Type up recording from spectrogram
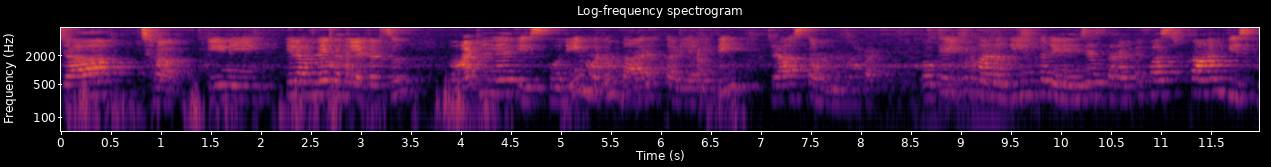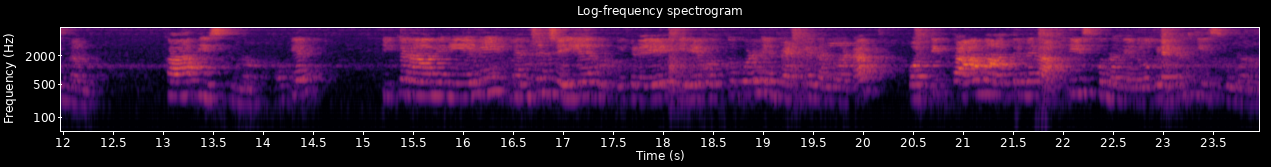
జా ఛ. ఇని ఇలా ఉన్నాయి కదా లెటర్స్ వాటినే తీసుకొని మనం భారత్ కడి అనేది రాస్తామన్నమాట. ఓకే ఇప్పుడు మనం దీంతో నేను ఏం చేస్తానంటే ఫస్ట్ కాని తీసుకున్నాను. కా తీసుకున్నాను ఓకే? ఇక్కడ నేను ఏమీ మెన్షన్ చేయలేదు. ఇక్కడ ఏ ఏ వత్తు కూడా నేను పెట్టలేదు అనమాట ఒట్టి కా మాత్రమే తీసుకున్నాను నేను. ఒక లెటర్ తీసుకున్నాను.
